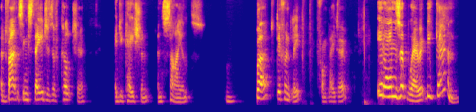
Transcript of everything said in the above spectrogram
advancing stages of culture, education, and science, but differently from Plato, it ends up where it began,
